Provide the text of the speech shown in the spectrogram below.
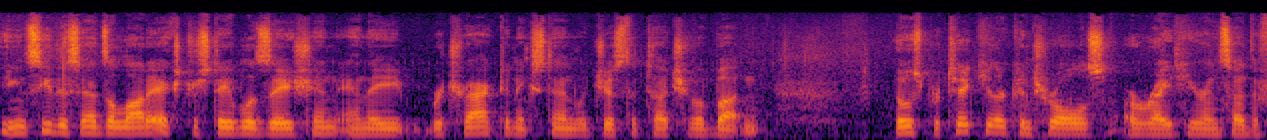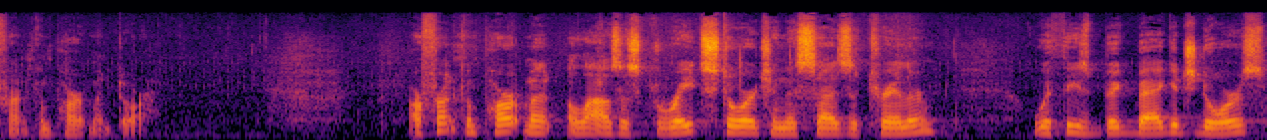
You can see this adds a lot of extra stabilization, and they retract and extend with just the touch of a button. Those particular controls are right here inside the front compartment door. Our front compartment allows us great storage in this size of trailer with these big baggage doors.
